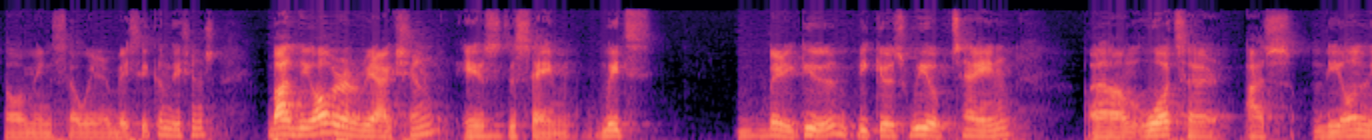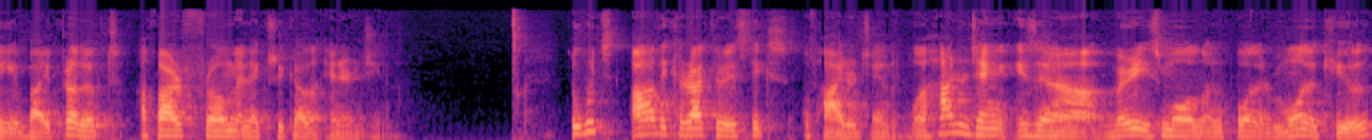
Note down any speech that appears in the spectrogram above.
so it means that we're in basic conditions. But the overall reaction is the same, which very good because we obtain um, water as the only byproduct apart from electrical energy. So which are the characteristics of hydrogen? Well, hydrogen is a very small nonpolar molecule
